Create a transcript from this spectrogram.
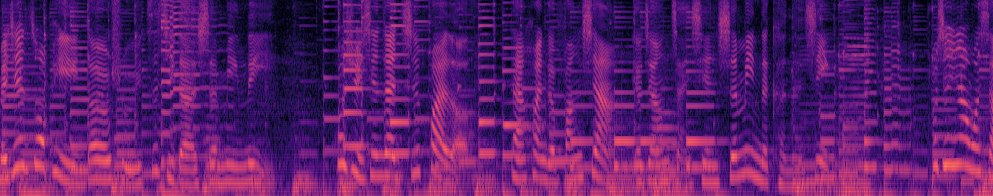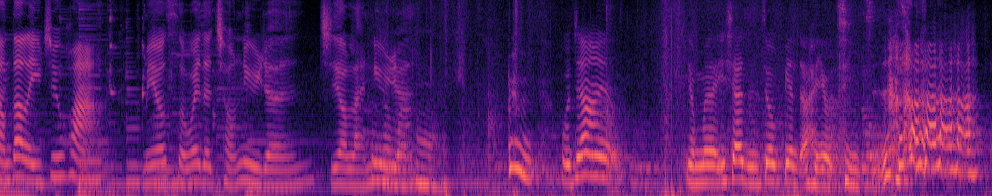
每件作品都有属于自己的生命力。或许现在织坏了，但换个方向，又将展现生命的可能性。不禁让我想到了一句话：没有所谓的丑女人，只有懒女人。我这样有没有一下子就变得很有气质？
